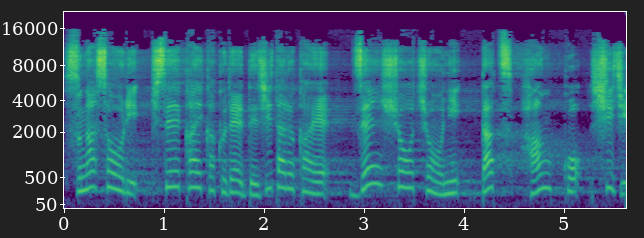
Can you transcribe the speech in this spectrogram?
菅総理、規制改革でデジタル化へ、全省庁に脱ハンコ指示。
